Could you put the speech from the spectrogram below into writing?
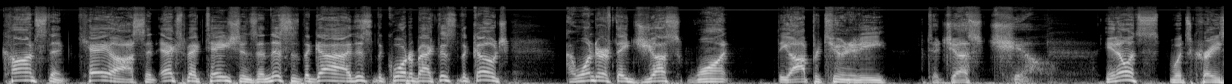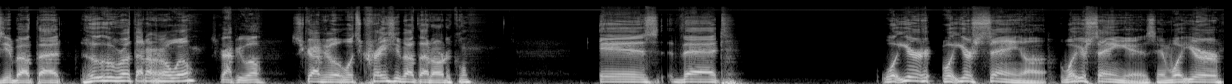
constant chaos and expectations, and this is the guy, this is the quarterback, this is the coach, I wonder if they just want the opportunity to just chill. You know what's what's crazy about that? Who who wrote that article? Will Scrappy Will. Scrappy Will. What's crazy about that article is that what you're what you're saying uh, what you're saying is, and what you're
